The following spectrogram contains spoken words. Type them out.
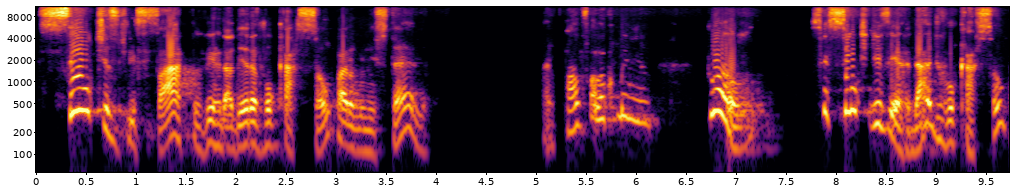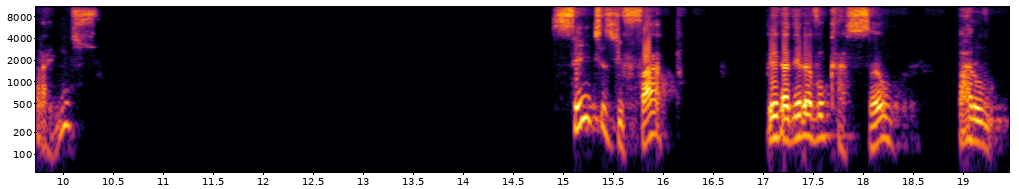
Sentes de fato verdadeira vocação para o ministério? Aí Paulo falou com o menino: João, você sente de verdade vocação para isso? Sentes de fato verdadeira vocação para o,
